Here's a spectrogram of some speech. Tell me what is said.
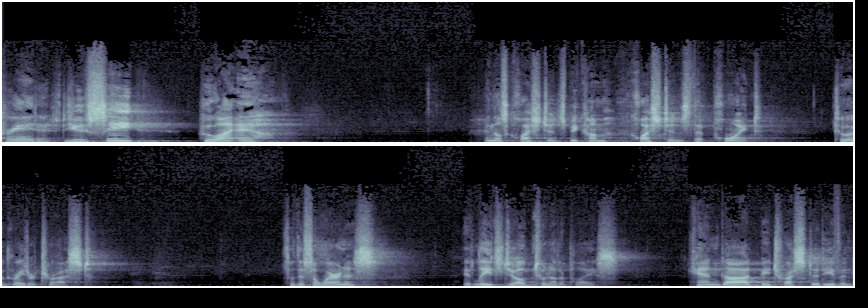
created? Do you see who I am? And those questions become questions that point to a greater trust. So, this awareness, it leads Job to another place. Can God be trusted even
